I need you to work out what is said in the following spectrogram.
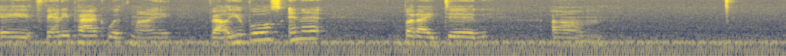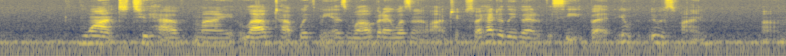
a fanny pack with my valuables in it, but I did um, want to have my laptop with me as well, but I wasn't allowed to. So I had to leave that at the seat, but it, it was fine. Um,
